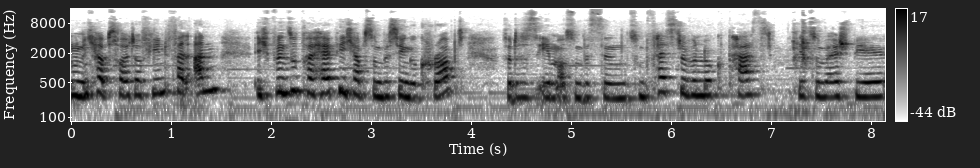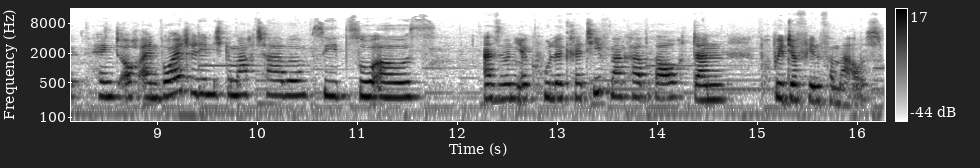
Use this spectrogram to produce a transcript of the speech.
Und ich habe es heute auf jeden Fall an. Ich bin super happy. Ich habe es so ein bisschen gecroppt, sodass es eben auch so ein bisschen zum Festival-Look passt. Hier zum Beispiel hängt auch ein Beutel, den ich gemacht habe. Sieht so aus. Also wenn ihr coole Kreativmarker braucht, dann probiert ihr auf jeden Fall mal aus.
